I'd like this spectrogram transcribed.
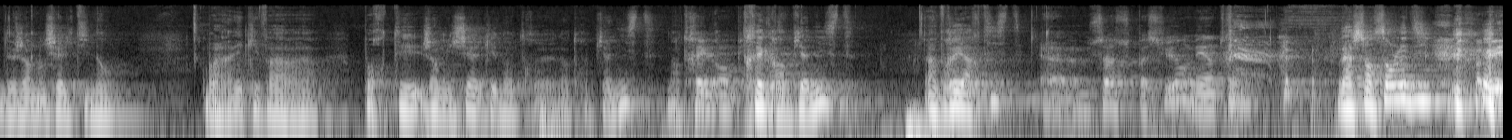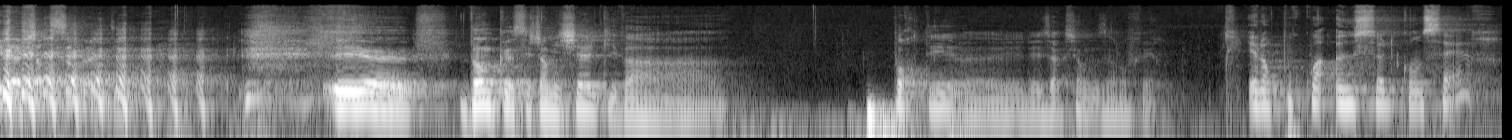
de Jean-Michel Tino. Voilà, et qui va porter Jean-Michel, qui est notre, notre pianiste, notre Très grand pianiste. très grand pianiste, un vrai artiste. Euh, ça, c'est pas sûr, mais un truc. La chanson le dit. oui, la chanson. Et euh, donc, c'est Jean-Michel qui va porter euh, les actions que nous allons faire. Et alors pourquoi un seul concert?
